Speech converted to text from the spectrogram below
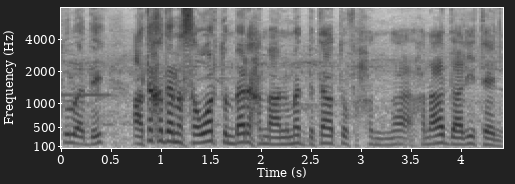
طوله قد إيه. أعتقد أنا صورت امبارح المعلومات بتاعته فهنعدي عليه تاني.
